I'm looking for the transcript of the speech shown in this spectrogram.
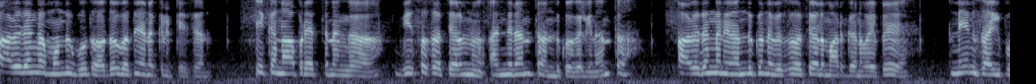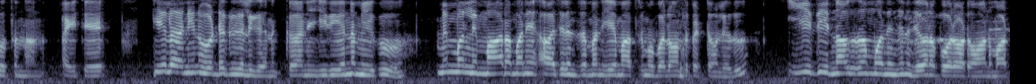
ఆ విధంగా ముందుకు పోతూ అధోగతిని వెనక్కి నెట్టేశాను. ఇక నా ప్రయత్నంగా విశ్వసత్యాలను అందినంత అందుకోగలిగినంత ఆ విధంగా నేను అందుకున్న విశ్వసత్యాల మార్గాన్ని వైపే నేను సాగిపోతున్నాను. అయితే ఇలా నేను ఒడ్డెక్కగలిగాను కానీ ఇది విన్న మీకు మిమ్మల్ని మారమని ఆచరించమని ఏమాత్రము బలవంత పెట్టడం లేదు. ఇది నాకు సంబంధించిన జీవన పోరాటం అన్నమాట.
